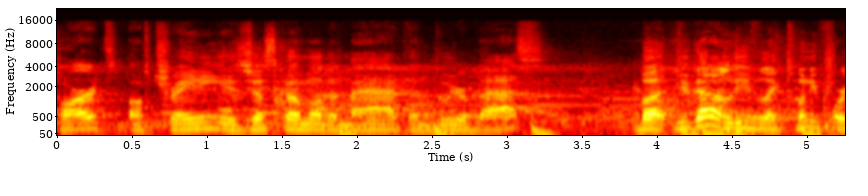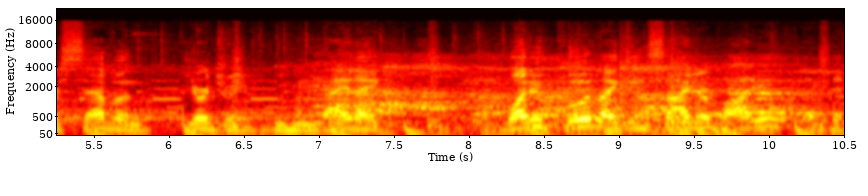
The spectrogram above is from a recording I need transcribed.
part of training is just come on the mat and do your best, but you gotta leave like 24/7 your dream, Mm-hmm. right? Like what you put like inside your body, like the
